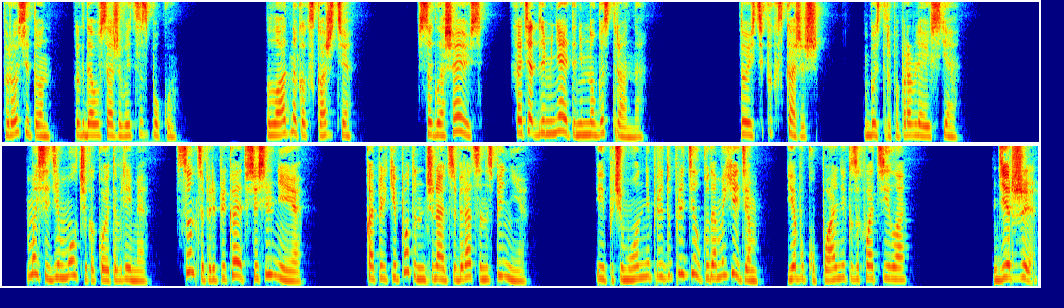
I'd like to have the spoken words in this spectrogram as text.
Просит он, когда усаживается сбоку. «Ладно, как скажете». Соглашаюсь, хотя для меня это немного странно. «То есть, как скажешь». Быстро поправляюсь я. Мы сидим молча какое-то время. Солнце припекает все сильнее. Капельки пота начинают собираться на спине. И почему он не предупредил, куда мы едем? Я бы купальник захватила. «Держи!»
